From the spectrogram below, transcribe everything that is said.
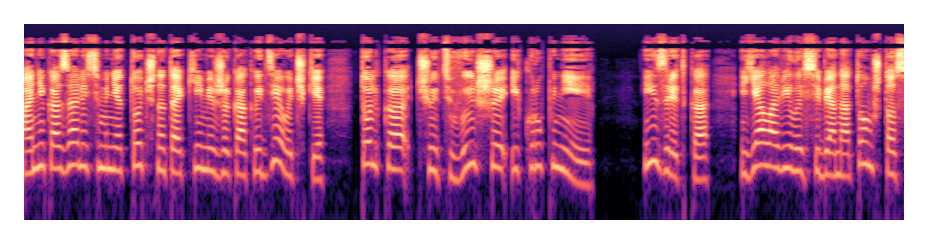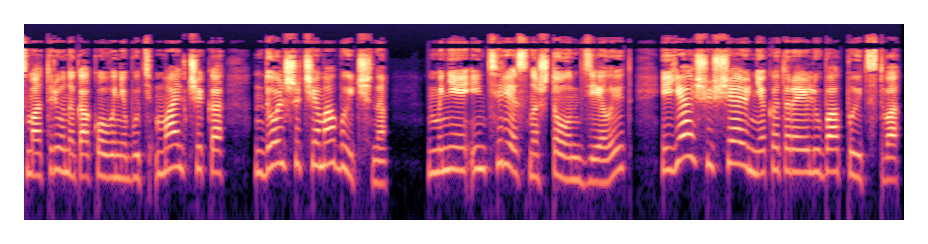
Они казались мне точно такими же, как и девочки, только чуть выше и крупнее. Изредка я ловила себя на том, что смотрю на какого-нибудь мальчика дольше, чем обычно. Мне интересно, что он делает, и я ощущаю некоторое любопытство,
